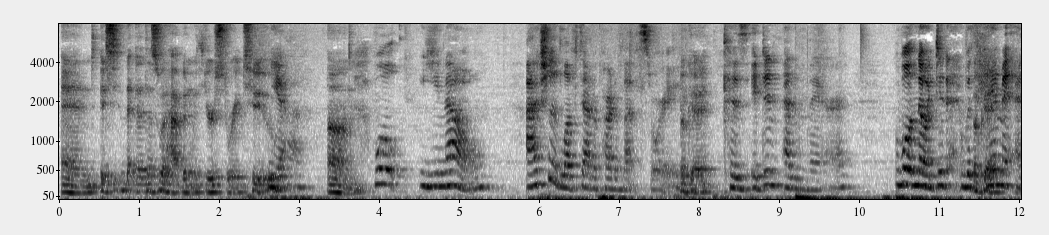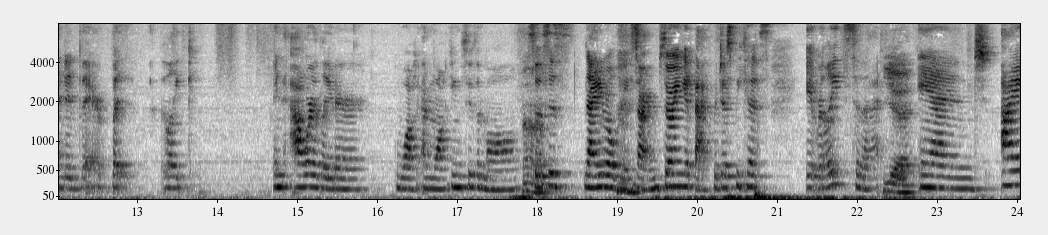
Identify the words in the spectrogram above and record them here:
and it's th- that's what happened with your story too yeah. um Well, you know, I actually left out a part of that story okay because it didn't end there. Well, no, it did. With Okay. him, it ended there. But like an hour later, walk. I'm walking through the mall. Uh-huh. So this is nine year old me. Sorry, I'm throwing it back, but just because it relates to that. yeah And I,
